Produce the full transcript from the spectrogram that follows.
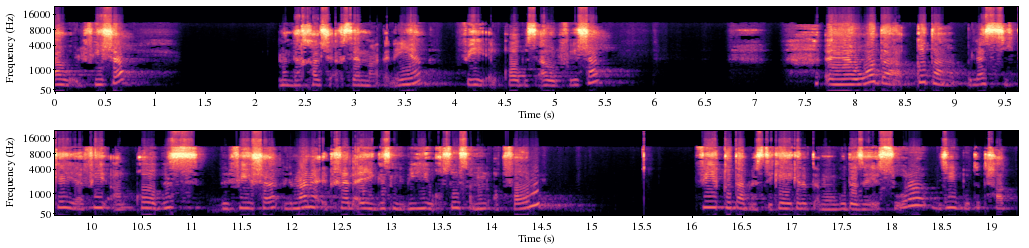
أو الفيشة. ما ندخلش أجسام معدنية. في القابس أو الفيشه وضع قطع بلاستيكية في القابس الفيشة لمنع إدخال أي جسم به وخصوصا الأطفال. في قطع بلاستيكية كده بتبقى موجودة زي الصورة دي بتتحط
